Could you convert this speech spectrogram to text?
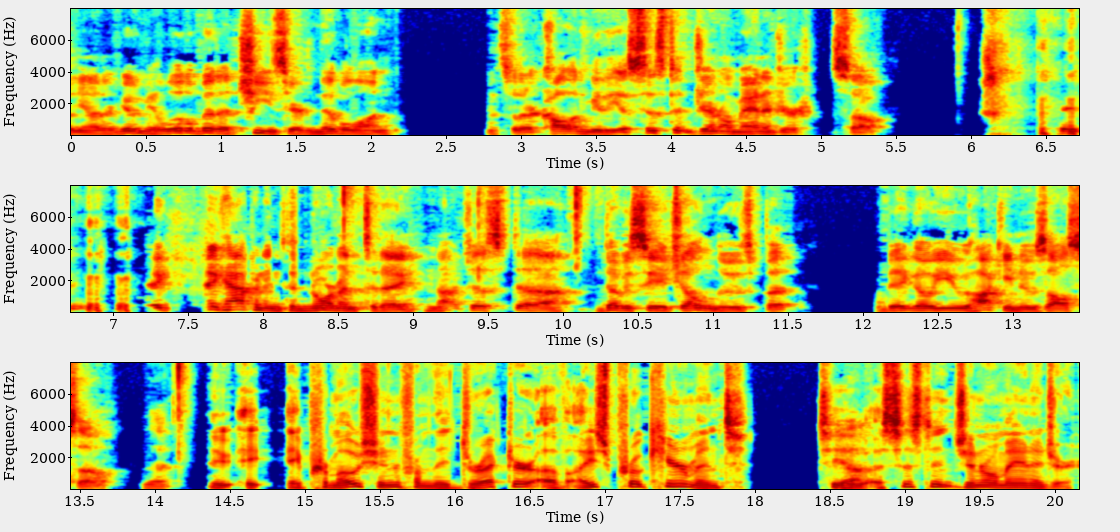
you know they're giving me a little bit of cheese here to nibble on, and so they're calling me the assistant general manager. So big, big, big, happenings in Norman today. Not just uh, WCHL news, but big OU hockey news also. That a, a promotion from the director of ice procurement to yeah. assistant general manager.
